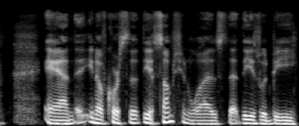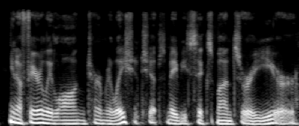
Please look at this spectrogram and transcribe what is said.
and, you know, of course, the, the assumption was that these would be, you know, fairly long term relationships, maybe six months or a year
